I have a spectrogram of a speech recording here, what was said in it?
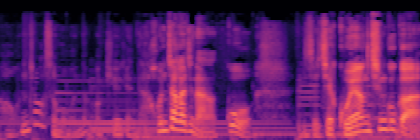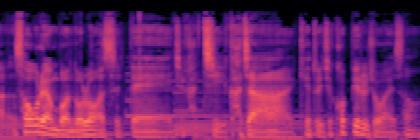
아, 혼자 가서 먹었나? 어, 기억이 안 나. 혼자 가진 않았고 이제 제 고향 친구가 서울에 한번 놀러 왔을 때 이제 같이 가자. 걔도 이제 커피를 좋아해서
